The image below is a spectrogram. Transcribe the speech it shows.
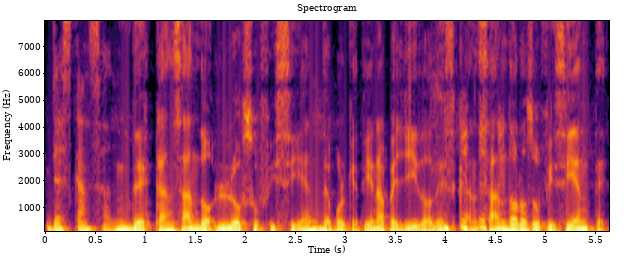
Descansando. Descansando lo suficiente, mm. porque tiene apellido, descansando lo suficiente.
